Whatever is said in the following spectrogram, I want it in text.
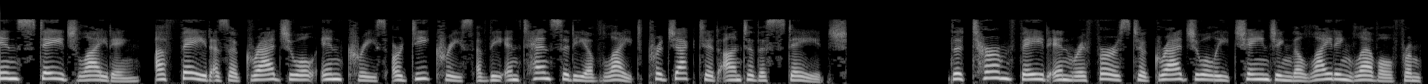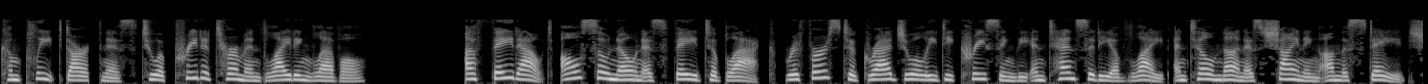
In stage lighting, a fade is a gradual increase or decrease of the intensity of light projected onto the stage. The term fade-in refers to gradually changing the lighting level from complete darkness to a predetermined lighting level. A fade-out also known as fade to black refers to gradually decreasing the intensity of light until none is shining on the stage.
